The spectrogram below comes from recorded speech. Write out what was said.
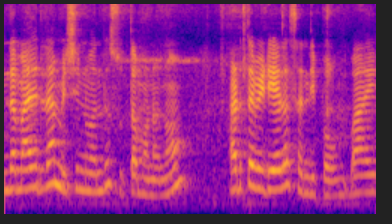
இந்த மாதிரி தான் மிஷின் வந்து சுத்தம் பண்ணணும். அடுத்த வீடியோவில் சந்திப்போம். பாய்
